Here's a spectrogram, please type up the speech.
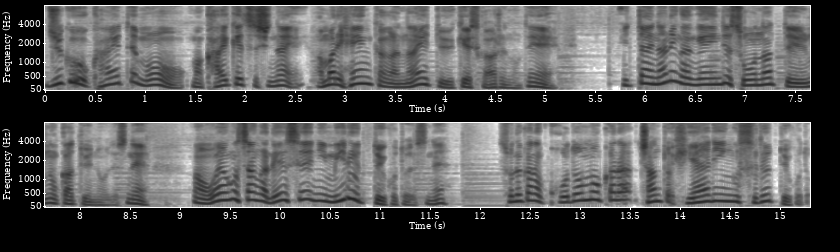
塾を変えても、まあ、解決しない、あまり変化がないというケースがあるので、一体何が原因でそうなっているのかというのをですね、まあ、親御さんが冷静に見るということですね。それから子供からちゃんとヒアリングするということ。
